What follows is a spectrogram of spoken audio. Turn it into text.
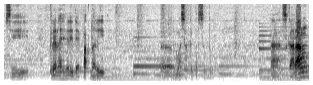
si Grand akhirnya didepak dari uh, rumah sakit tersebut. Nah sekarang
